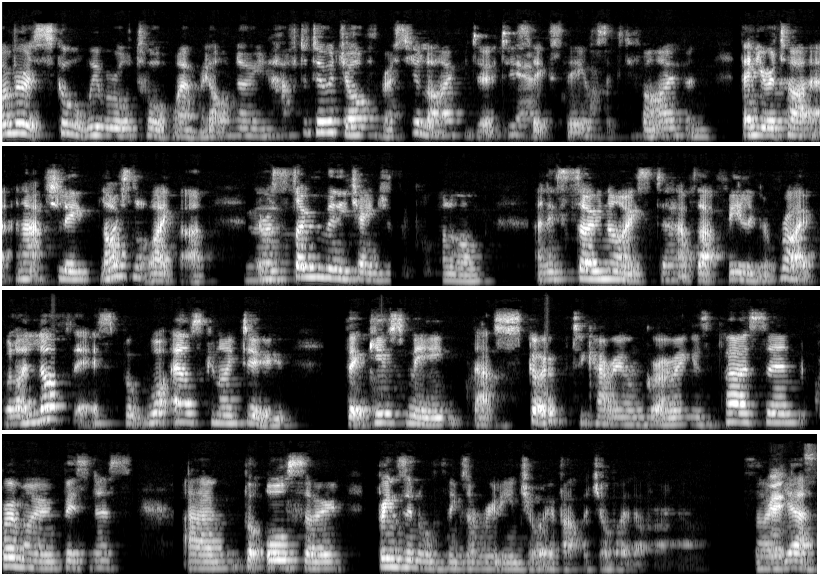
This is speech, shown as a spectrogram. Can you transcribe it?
When we were at school, we were all taught, weren't we? Oh no, you have to do a job for the rest of your life. You do it to Yeah. 60 or 65, and then you retire. And actually, life's not like that. There are so many changes that come along, and it's so nice to have that feeling of, right, well, I love this, but what else can I do that gives me that scope to carry on growing as a person, grow my own business, um, but also brings in all the things I really enjoy about the job I love right now. So yeah,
